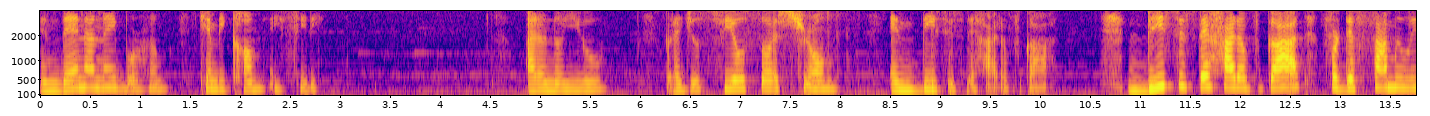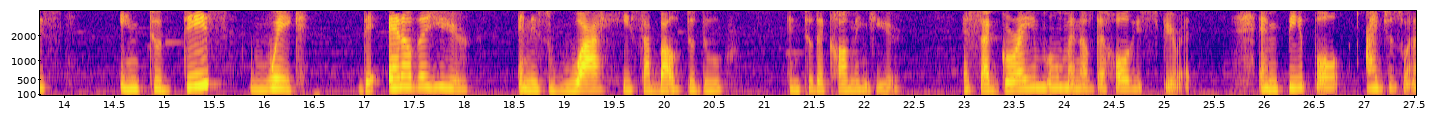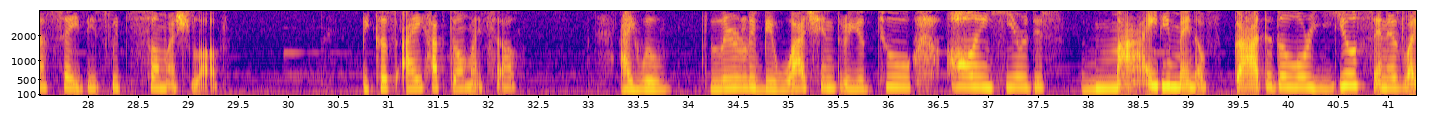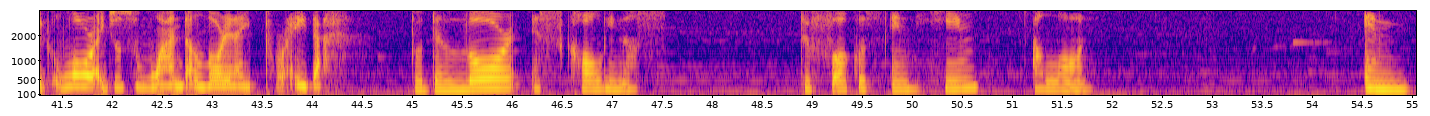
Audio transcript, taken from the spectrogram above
And then a neighborhood can become a city. I don't know you, but I just feel so strong. And this is the heart of God. This is the heart of God for the families into this week, the end of the year, and is what He's about to do into the coming year. It's a great moment of the Holy Spirit. And people, I just want to say this with so much love because I have done myself. I will literally be watching through YouTube, oh, and hear this mighty man of God that the Lord used, and it's like, Lord, I just want the Lord, and I pray that. But the Lord is calling us to focus in Him alone. And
